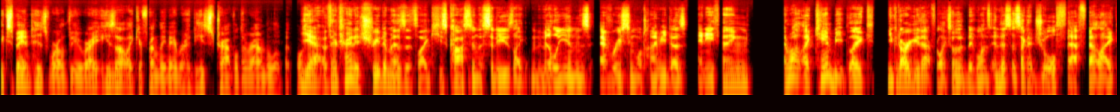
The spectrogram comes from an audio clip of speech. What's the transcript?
expand his worldview, right? He's not like your friendly neighborhood. He's traveled around a little bit more. yeah, they're trying to treat him as it's like he's costing the cities like millions every single time he does anything. And while like can be like you could argue that for like some of the big ones, and this is like a jewel theft that like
